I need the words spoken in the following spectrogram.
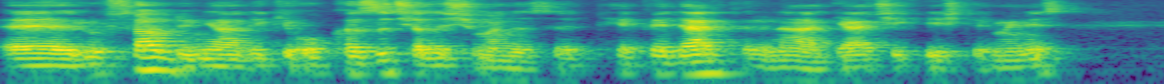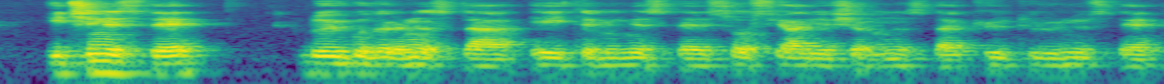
e, ruhsal dünyadaki o kazı çalışmanızı tepeden tırnağa gerçekleştirmeniz, içinizde, duygularınızda, eğitiminizde, sosyal yaşamınızda, kültürünüzde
